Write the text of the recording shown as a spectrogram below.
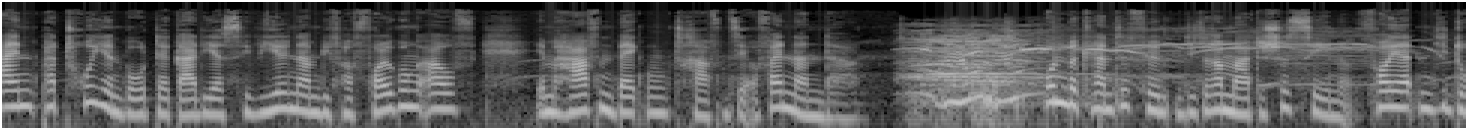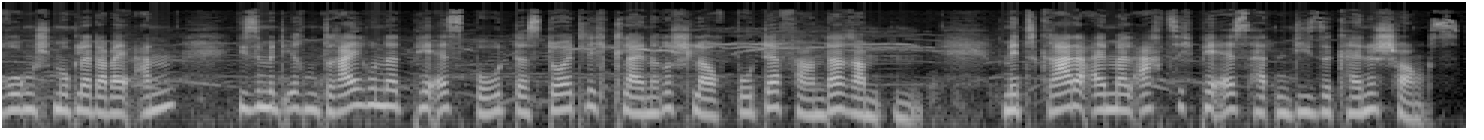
Ein Patrouillenboot der Guardia Civil nahm die Verfolgung auf. Im Hafenbecken trafen sie aufeinander. Unbekannte filmten die dramatische Szene, feuerten die Drogenschmuggler dabei an, wie sie mit ihrem 300 PS Boot das deutlich kleinere Schlauchboot der Fahnder rammten. Mit gerade einmal 80 PS hatten diese keine Chance.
